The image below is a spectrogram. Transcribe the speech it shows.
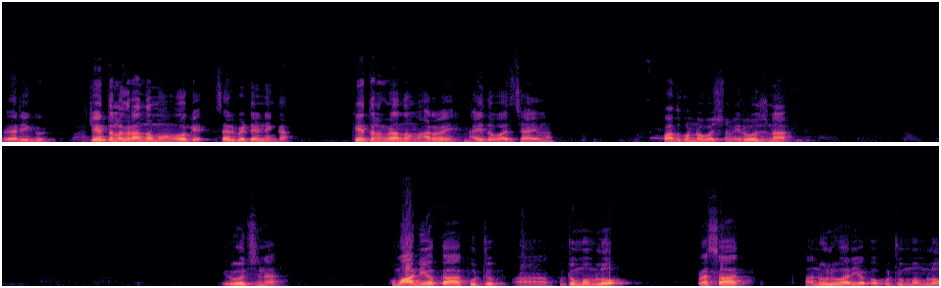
వెరీ గుడ్ కీర్తనల గ్రంథము ఓకే సరిపెట్టండి ఇంకా. కీర్తన గ్రంథం అరవై ఐదవ అధ్యాయము పదకొండవ వచనం. ఈ రోజున ఈ రోజున కుమారుని యొక్క కుటు కుటుంబంలో ప్రసాద్ అనులు వారి యొక్క కుటుంబంలో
